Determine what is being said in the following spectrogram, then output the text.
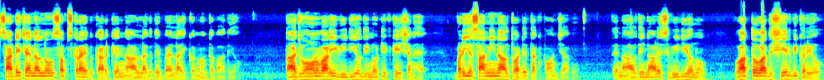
ਸਾਡੇ ਚੈਨਲ ਨੂੰ ਸਬਸਕ੍ਰਾਈਬ ਕਰਕੇ ਨਾਲ ਲੱਗਦੇ ਬੈਲ ਆਈਕਨ ਨੂੰ ਦਬਾ ਦਿਓ। ਤਾਂ ਜੋ ਆਉਣ ਵਾਲੀ ਵੀਡੀਓ ਦੀ ਨੋਟੀਫਿਕੇਸ਼ਨ ਹੈ, ਬੜੀ ਆਸਾਨੀ ਨਾਲ ਤੁਹਾਡੇ ਤੱਕ ਪਹੁੰਚ ਜਾਵੇ। ਤੇ ਨਾਲ ਦੀ ਨਾਲ ਇਸ ਵੀਡੀਓ ਨੂੰ ਵੱਧ ਤੋਂ ਵੱਧ ਸ਼ੇਅਰ ਵੀ ਕਰਿਓ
